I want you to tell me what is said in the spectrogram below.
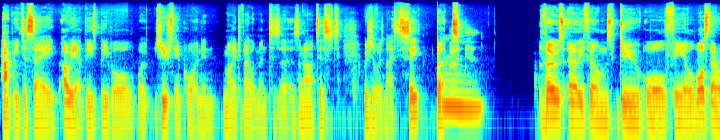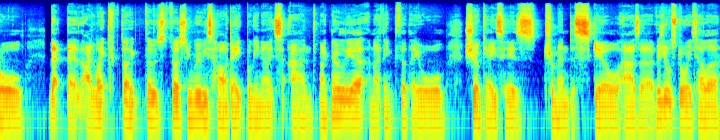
happy to say, oh yeah, these people were hugely important in my development as a as an artist, which is always nice to see. But mm. those early films do all feel, whilst they're all that I like the, those first three movies, Hard Eight, Boogie Nights, and Magnolia, and I think that they all showcase his tremendous skill as a visual storyteller.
